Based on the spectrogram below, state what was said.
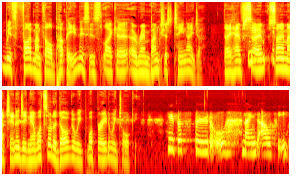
with five month old puppy, this is like a, a rambunctious teenager. They have so so much energy. Now, what sort of dog are we? What breed are we talking? He's a spoodle named Alfie.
